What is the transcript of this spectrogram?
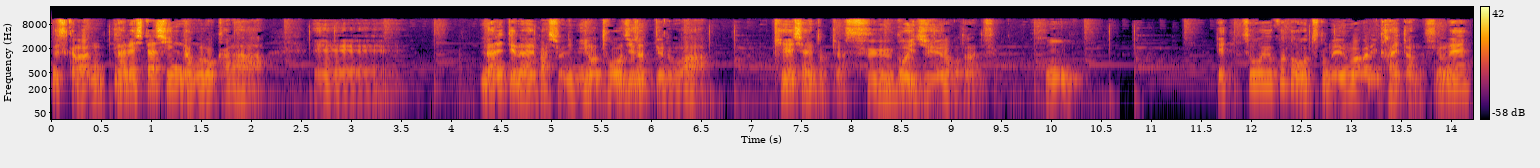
ですから、慣れ親しんだものから、えー、慣れてない場所に身を投じるっていうのは、経営者にとってはすごい重要なことなんですよ。ほう。で、そういうことをちょっとメルマガに書いたんですよね。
